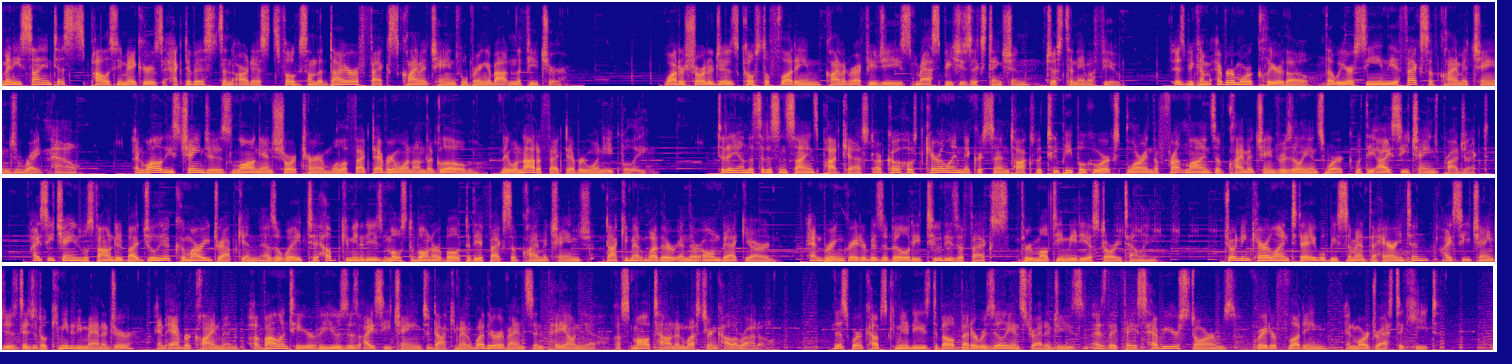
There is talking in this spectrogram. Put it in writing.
Many scientists, policymakers, activists, and artists focus on the dire effects climate change will bring about in the future. Water shortages, coastal flooding, climate refugees, mass species extinction, just to name a few. It has become ever more clear, though, that we are seeing the effects of climate change right now. And while these changes, long and short term, will affect everyone on the globe, they will not affect everyone equally. Today on the Citizen Science Podcast, our co host Caroline Nickerson talks with two people who are exploring the front lines of climate change resilience work with the ISeeChange Project. ISeeChange was founded by Julia Kumari Drapkin as a way to help communities most vulnerable to the effects of climate change document weather in their own backyard and bring greater visibility to these effects through multimedia storytelling. Joining Caroline today will be Samantha Harrington, ISeeChange's digital community manager, and Amber Kleinman, a volunteer who uses ISeeChange to document weather events in Paonia, a small town in western Colorado. This work helps communities develop better resilience strategies as they face heavier storms, greater flooding, and more drastic heat.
